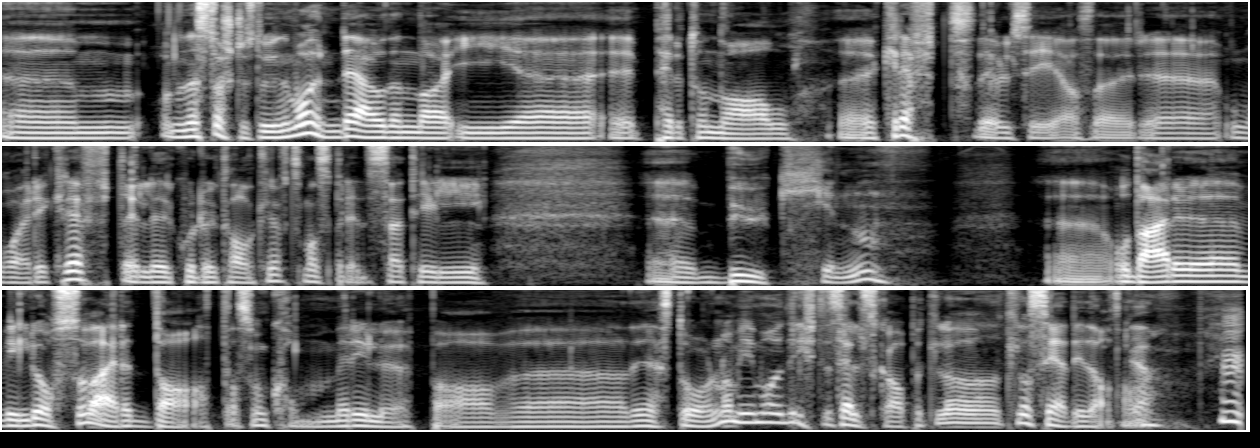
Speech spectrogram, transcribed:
Um, og den største studien vår det er jo den da i uh, peritonalkreft. Uh, Dvs. Si, altså uh, ovarikreft eller kolorektalkreft som har spredd seg til uh, bukhinnen. Uh, og der uh, vil det også være data som kommer i løpet av uh, de neste årene. Og vi må drifte selskapet til å, til å se de dataene. Ja.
